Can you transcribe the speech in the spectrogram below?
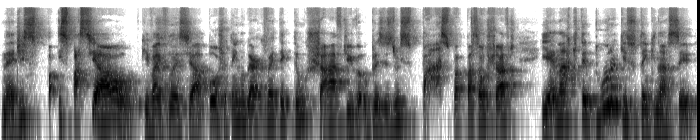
né, de espa- espacial que vai influenciar. Poxa, tem lugar que vai ter que ter um shaft, eu preciso de um espaço para passar o shaft. E é na arquitetura que isso tem que nascer.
